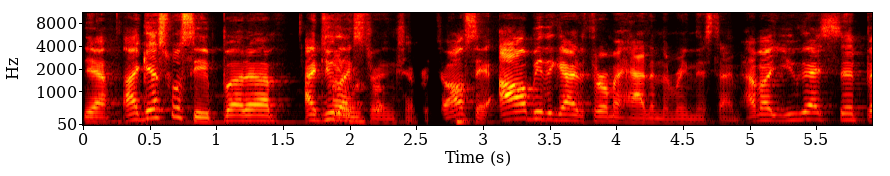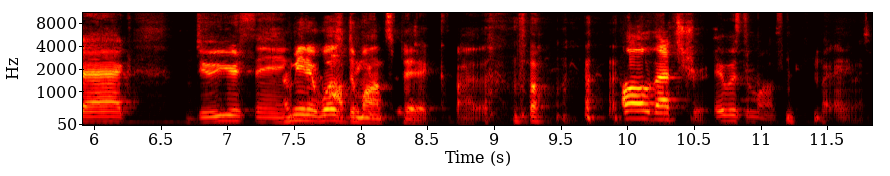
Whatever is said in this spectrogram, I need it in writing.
yeah, I guess we'll see. But uh, I do I like Sterling Shepard. So I'll say I'll be the guy to throw my hat in the ring this time. How about you guys sit back, do your thing? I mean, it was I'll Demont's it. pick, by the Oh, that's true. It was Demont's pick, But anyways.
